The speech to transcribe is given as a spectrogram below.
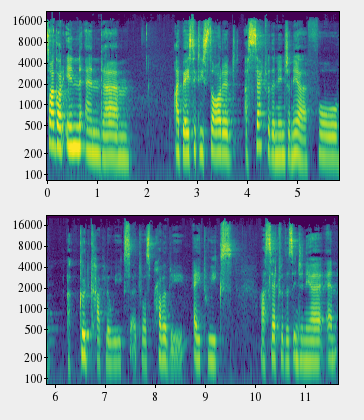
So I got in and um, I basically started. I sat with an engineer for a good couple of weeks. It was probably eight weeks. I sat with this engineer, and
